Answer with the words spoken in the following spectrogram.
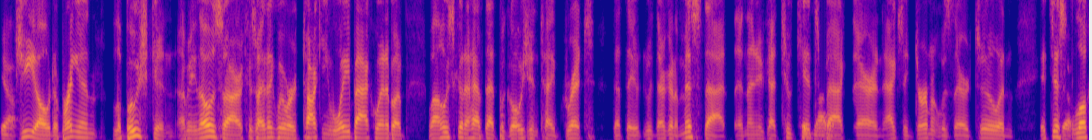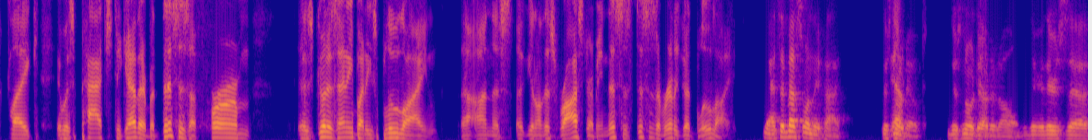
yeah. Gio, to bring in Lyubushkin. I mean, those are because I think we were talking way back when about well, who's going to have that Bogosian type grit that they they're going to miss that, and then you've got two kids back there, and actually Dermott was there too, and it just looked like it was patched together. But this is a firm, as good as anybody's blue line uh, on this, uh, you know, this roster. I mean, this is this is a really good blue line. Yeah, it's the best one they've had. There's yeah. no doubt. There's no doubt yeah. at all. There, there's, uh,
